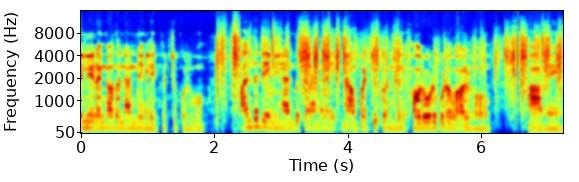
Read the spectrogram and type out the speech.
எண்ணிடங்காத நன்மைகளை பெற்றுக்கொள்வோம். அந்த தேவியின் அன்பு கரங்களை நாம் பற்றிக்கொண்டு அவரோடு கூட வாழ்வோம். ஆமேன்.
